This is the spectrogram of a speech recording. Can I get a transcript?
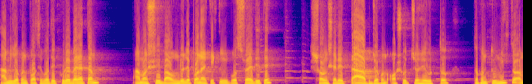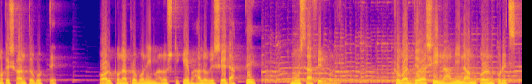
আমি যখন পথে পথে ঘুরে বেড়াতাম, আমার সেই বাউন্ডুলে পনাকে তুমি প্রশ্রয় দিতে, সংসারের তাপ যখন অসহ্য হয়ে উঠত, তখন তুমিই তো আমাকে শান্ত করতে। কল্পনা প্রবণ এই মানুষটিকে ভালোবেসে ডাকতে মুসাফির বলে। প্রবাদ দেওয়া সেই নামই নামকরণ করেছে।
